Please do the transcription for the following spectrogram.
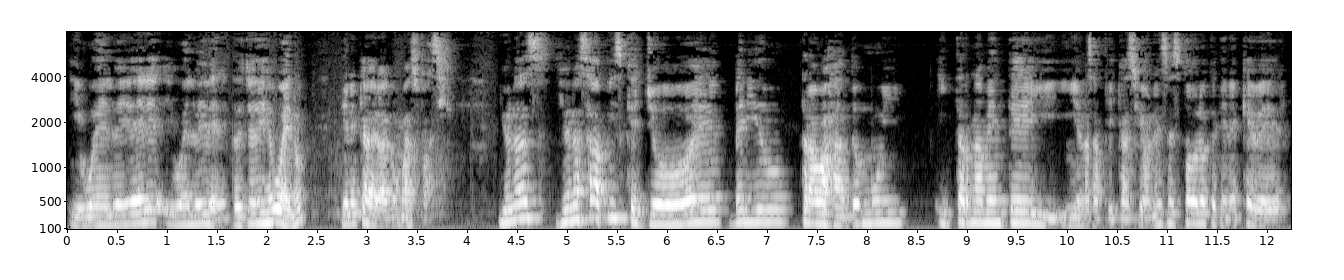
y vuelve y dele, y vuelve y dele. Entonces yo dije, bueno, tiene que haber algo más fácil. Y unas, y unas APIs que yo he venido trabajando muy internamente y, y en las aplicaciones es todo lo que tiene que ver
